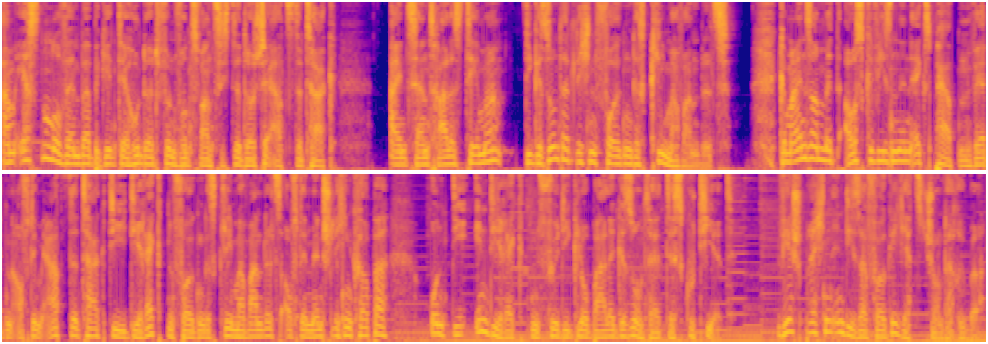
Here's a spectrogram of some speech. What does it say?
Am 1. November beginnt der 125. Deutsche Ärztetag. Ein zentrales Thema, die gesundheitlichen Folgen des Klimawandels. Gemeinsam mit ausgewiesenen Experten werden auf dem Ärztetag die direkten Folgen des Klimawandels auf den menschlichen Körper und die indirekten für die globale Gesundheit diskutiert. Wir sprechen in dieser Folge jetzt schon darüber.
